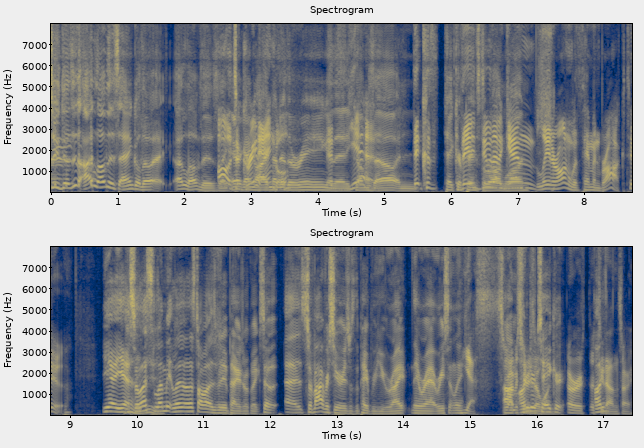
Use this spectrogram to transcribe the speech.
Dude, does it, I love this angle though. I love this. Oh, Like, it's a Eric great hiding angle. under the ring, and It's- then he yeah. comes out and Because Taker they pins the do that wrong again later on with him and Brock too. Yeah, yeah. Yeah, so let's do. let me let, us talk about this video package real quick. So uh, Survivor Series was the pay per view, right? They were at recently. Yes, Survivor Um, Series 01. Undertaker- or uh, Un- 2000. Sorry.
